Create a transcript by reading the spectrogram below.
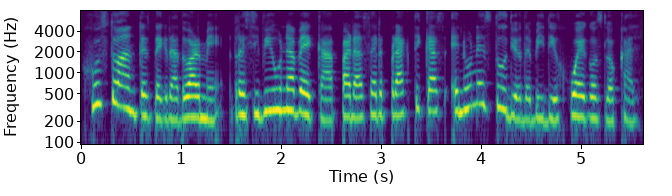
Justo antes de graduarme, recibí una beca para hacer prácticas en un estudio de videojuegos local.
